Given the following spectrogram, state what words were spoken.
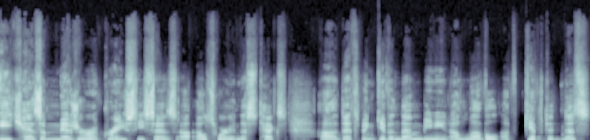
Each has a measure of grace, he says uh, elsewhere in this text, uh, that's been given them, meaning a level of giftedness.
